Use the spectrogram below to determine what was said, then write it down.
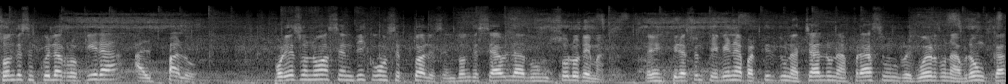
Son de esa escuela rockera al palo. Por eso no hacen discos conceptuales en donde se habla de un solo tema. La inspiración te viene a partir de una charla, una frase, un recuerdo, una bronca.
